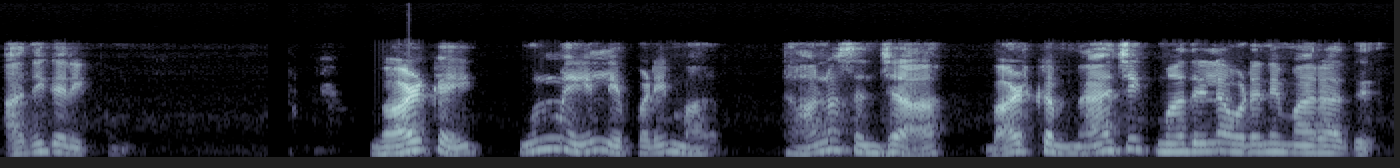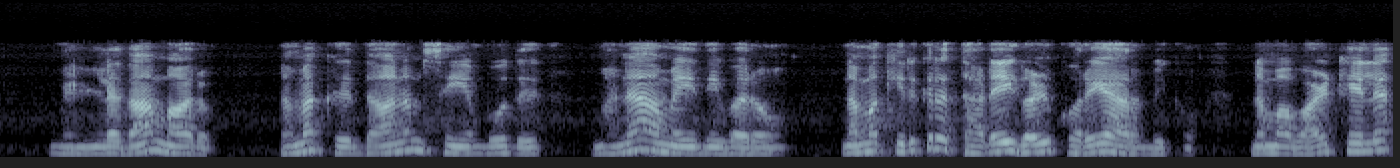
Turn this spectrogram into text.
அதிகரிக்கும். வாழ்க்கை உண்மையில் எப்படி மாறும்? தானம் செஞ்சா வாழ்க்கை மேஜிக் மாதிரிலாம் உடனே மாறாது. மெல்லதான் மாறும். நமக்கு தானம் செய்யும் போது மன அமைதி வரும். நமக்கு இருக்கிற தடைகள் குறைய ஆரம்பிக்கும். நம்ம வாழ்க்கையில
